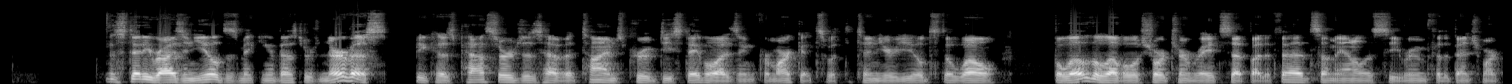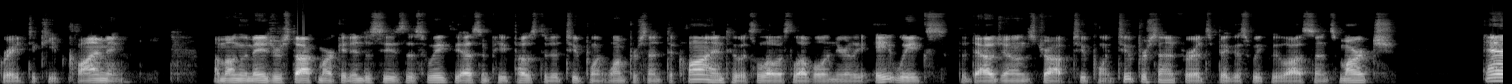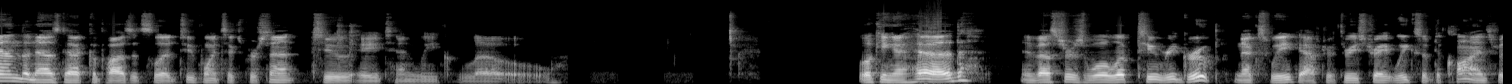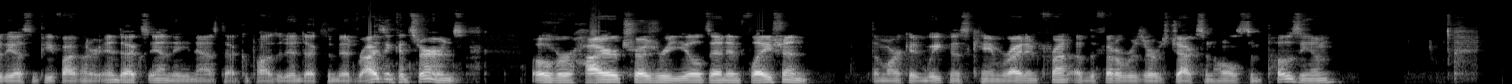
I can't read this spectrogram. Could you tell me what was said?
The steady rise in yields is making investors nervous because past surges have at times proved destabilizing for markets, with the 10 year yield still well below the level of short term rates set by the Fed. Some analysts see room for the benchmark rate to keep climbing. Among the major stock market indices this week, the S&P posted a 2.1% decline to its lowest level in nearly 8 weeks. The Dow Jones dropped 2.2% for its biggest weekly loss since March. And the NASDAQ composite slid 2.6% to a 10 week low. Looking ahead, investors will look to regroup next week after three straight weeks of declines for the S&P 500 index and the Nasdaq Composite Index amid rising concerns over higher treasury yields and inflation. The market weakness came right in front of the Federal Reserve's Jackson Hole Symposium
